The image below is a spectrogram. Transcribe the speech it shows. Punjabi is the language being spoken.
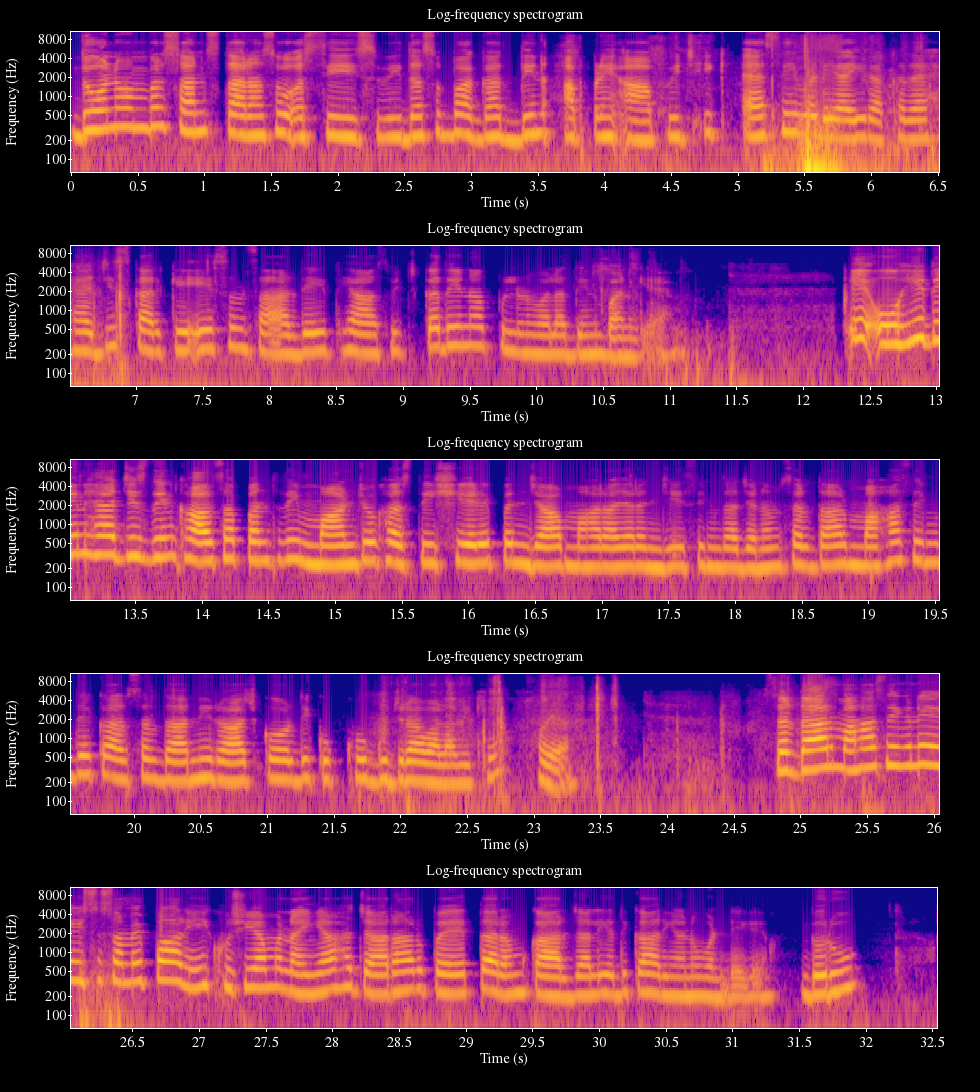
2 ਨਵੰਬਰ ਸਨ 1780 ਈਸਵੀ ਦਾ ਸੁਭਾਗਾ ਦਿਨ ਆਪਣੇ ਆਪ ਵਿੱਚ ਇੱਕ ਐਸੀ ਵਡਿਆਈ ਰੱਖਦਾ ਹੈ, ਜਿਸ ਕਰਕੇ ਇਹ ਸੰਸਾਰ ਦੇ ਇਤਿਹਾਸ ਵਿੱਚ ਕਦੇ ਨਾ ਭੁੱਲਣ ਵਾਲਾ ਦਿਨ ਬਣ ਗਿਆ ਹੈ। ਇਹ ਉਹੀ ਦਿਨ ਹੈ ਜਿਸ ਦਿਨ ਖਾਲਸਾ ਪੰਥ ਦੀ ਮਾਨਯੋਗ ਹਸਤੀ ਸ਼ੇਰੇ ਪੰਜਾਬ ਮਹਾਰਾਜਾ ਰਣਜੀਤ ਸਿੰਘ ਦਾ ਜਨਮ ਸਰਦਾਰ ਮਹਾ ਸਿੰਘ ਦੇ ਘਰ ਸਰਦਾਰਨੀ ਰਾਜ ਕੌਰ ਦੀ ਕੁੱਖੋਂ ਗੁਜਰਾਵਾਲਾ ਵਿਖੇ ਹੋਇਆ। ਸਰਦਾਰ ਮਹਾ ਸਿੰਘ ਨੇ ਇਸ ਸਮੇਂ ਭਾਰੀ ਖੁਸ਼ੀਆਂ ਮਨਾਈਆਂ। ਹਜ਼ਾਰਾਂ ਰੁਪਏ ਧਰਮ ਕਾਰਜਾਂ ਲਈ ਅਧਿਕਾਰੀਆਂ ਨੂੰ ਵੰਡੇ ਗਏ। ਗੁਰੂ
